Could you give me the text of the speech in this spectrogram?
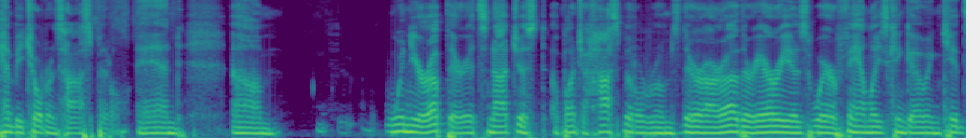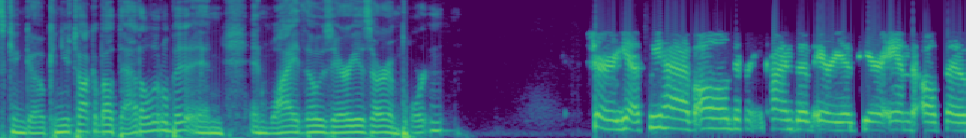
Hemby Children's Hospital, and um, when you're up there, it's not just a bunch of hospital rooms. There are other areas where families can go and kids can go. Can you talk about that a little bit and and why those areas are important? Sure. Yes, we have all different kinds of areas here, and also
